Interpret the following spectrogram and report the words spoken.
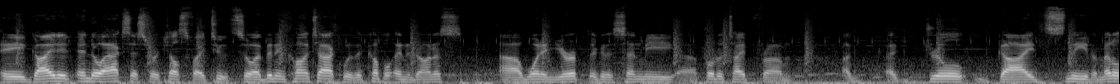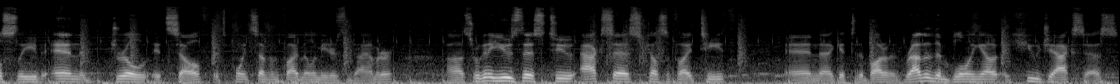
a guided endo access for a calcified tooth. So I've been in contact with a couple endodontists uh, one in Europe. They're going to send me a prototype from a, a, drill guide sleeve, a metal sleeve, and the drill itself. It's 0.75 millimeters in diameter. Uh, so we're going to use this to access calcified teeth and uh, get to the bottom of it. Rather than blowing out a huge access,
